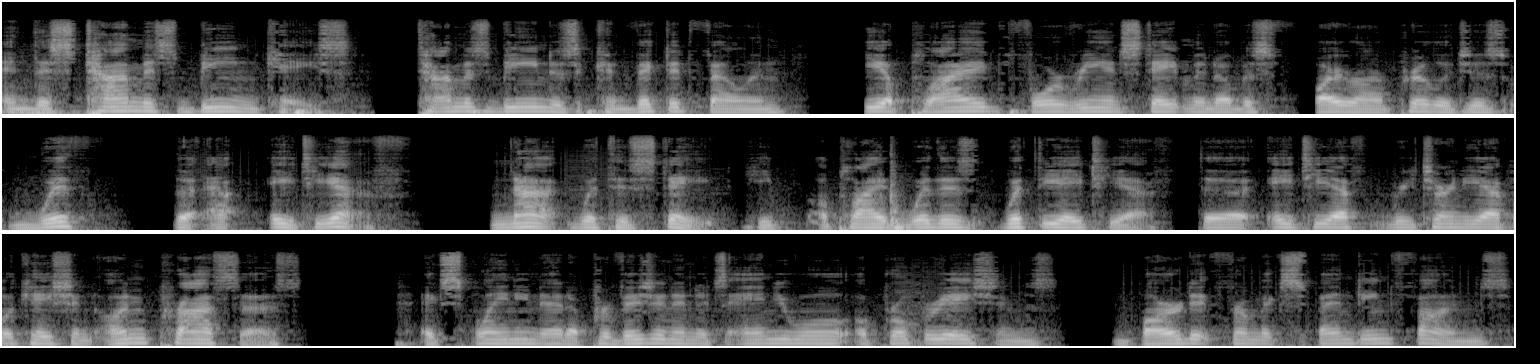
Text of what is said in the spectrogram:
In this Thomas Bean case, Thomas Bean is a convicted felon. He applied for reinstatement of his firearm privileges with the ATF not with his state. He applied with his with the ATF. The ATF returned the application unprocessed, explaining that a provision in its annual appropriations barred it from expending funds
